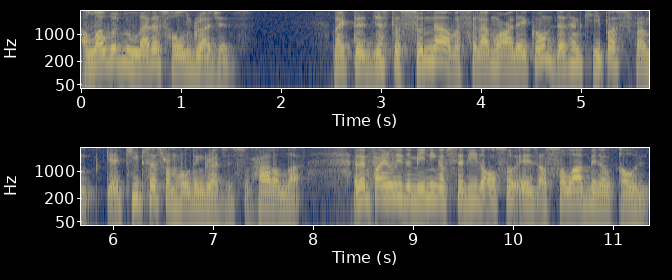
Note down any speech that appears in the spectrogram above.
Allah wouldn't let us hold grudges. Like the just the sunnah of assalamu alaikum doesn't keep us from keeps us from holding grudges. Subhanallah. And then finally the meaning of sadid also is as-sawab min al-qawl,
